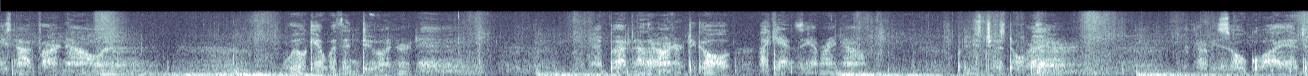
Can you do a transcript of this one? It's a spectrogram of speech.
He's not far now will get within 200. About another 100 to go. I can't see him right now, but he's just over there. It's gotta be so quiet.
